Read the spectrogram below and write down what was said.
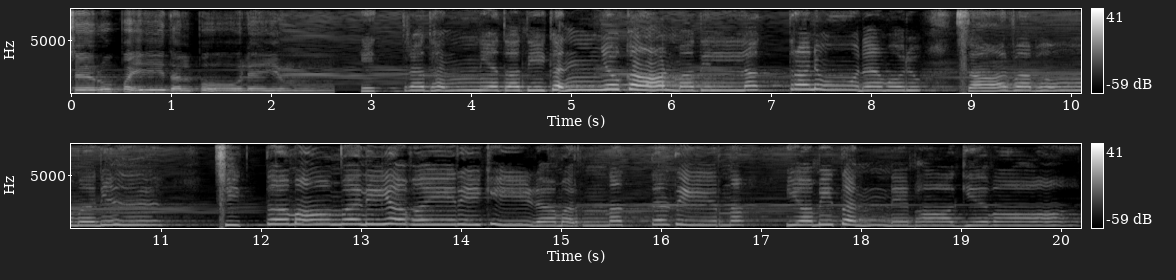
ചെറുപൈതൽ പോലെയും ഇത്ര ധന്യത തികഞ്ഞു നൂനമൊരു സാർവഭൗമനിൽ ചിത്തമാം വലിയ വൈരി കീഴമർന്നത്തൽ തീർന്ന യമി തന്നെ ഭാഗ്യവാൻ.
